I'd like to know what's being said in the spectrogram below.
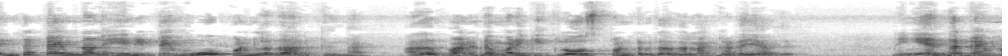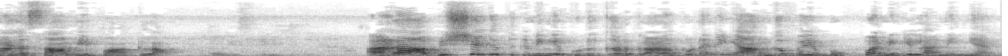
எந்த டைம்னாலும் எனி டைம் ஓப்பனில் தான் இருக்குங்க. அதாவது பன்னெண்டு மணிக்கு க்ளோஸ் பண்ணுறது அதெல்லாம் கிடையாது. நீங்கள் எந்த டைம்னாலும் சாமி பார்க்கலாம். ஆனால் அபிஷேகத்துக்கு நீங்கள் கொடுக்கறதுனால கூட நீங்கள் அங்கே போய் புக் பண்ணிக்கலாம் நீங்கள்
